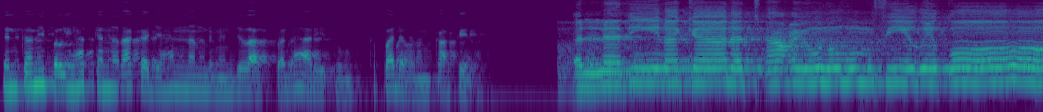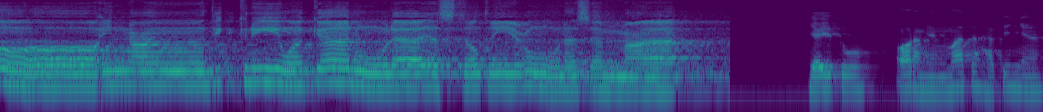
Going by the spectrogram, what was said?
Dan kami perlihatkan neraka jahanam dengan jelas pada hari itu kepada orang kafir. الذين كانت أعينهم في غطاء عن ذكري وكانوا لا يستطيعون سمعا Yaitu orang yang mata hatinya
